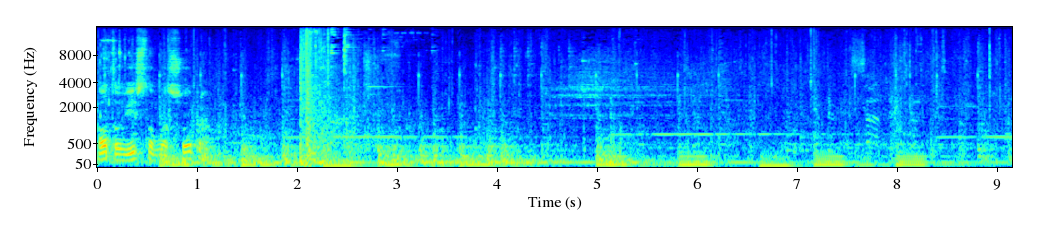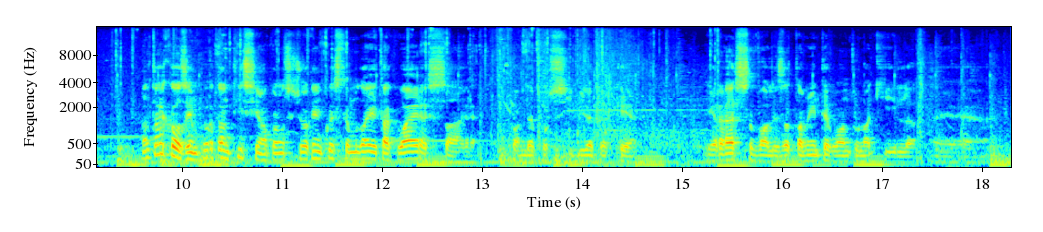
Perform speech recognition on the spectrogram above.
Oh, visto qua sopra. Altra cosa importantissima quando si gioca in queste modalità qua è restare, quando è possibile, perché il rest vale esattamente quanto una kill. eh.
